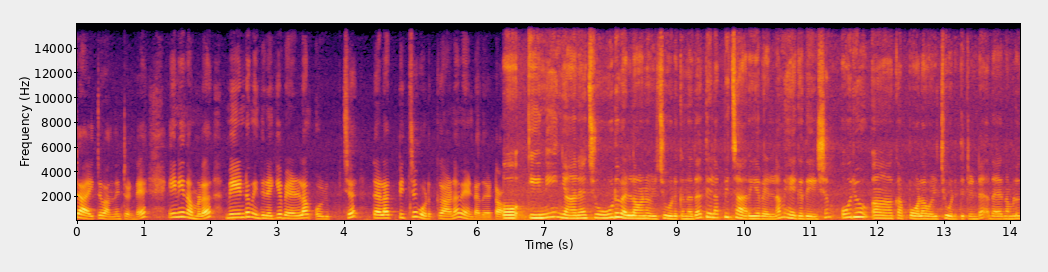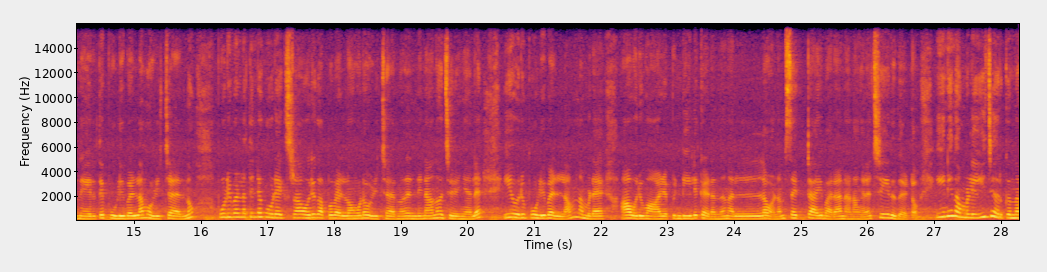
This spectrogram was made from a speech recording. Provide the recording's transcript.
സെറ്റായിട്ട് വന്നിട്ടുണ്ട്. ഇനി നമ്മൾ വീണ്ടും ഇതിലേക്ക് വെള്ളം ഒഴിച്ച് തിളപ്പിച്ച് കൊടുക്കുകയാണ് വേണ്ടത് കേട്ടോ. അപ്പോൾ ഇനി ഞാൻ ചൂടുവെള്ളമാണ് ഒഴിച്ചു കൊടുക്കുന്നത്. തിളപ്പിച്ചാറിയ വെള്ളം ഏകദേശം ഒരു കപ്പോളം ഒഴിച്ചു കൊടുത്തിട്ടുണ്ട്. അതായത് നമ്മൾ നേരത്തെ പുളിവെള്ളം ഒഴിച്ചായിരുന്നു. പുളിവെള്ളത്തിന്റെ കൂടെ എക്സ്ട്രാ ഒരു കപ്പ് വെള്ളവും കൂടെ ഒഴിച്ചായിരുന്നു. അത് എന്തിനാന്ന് വെച്ച് കഴിഞ്ഞാൽ ഈ ഒരു പുളിവെള്ളം നമ്മുടെ ആ ഒരു വാഴപ്പിണ്ടിയിൽ കിടന്ന് നല്ലവണ്ണം സെറ്റായി വരാനാണ് അങ്ങനെ ചെയ്തത് കേട്ടോ. ഇനി നമ്മൾ ഈ ചേർക്കുന്ന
